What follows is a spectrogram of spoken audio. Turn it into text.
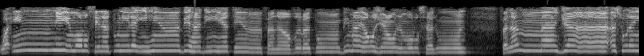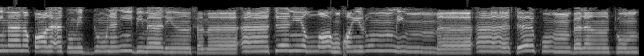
وإني مرسلة إليهم بهدية فناظرة بما يرجع المرسلون فلما جاء سليمان قال أتمدونني بمال فما آتاني الله خير مما آتاكم بل أنتم,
